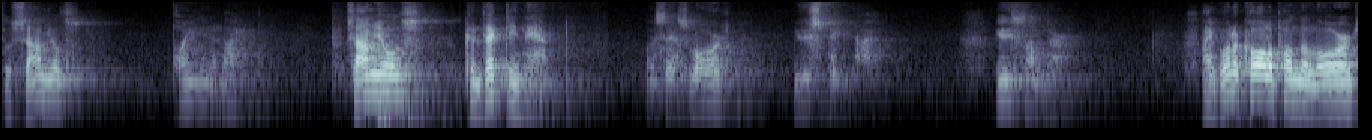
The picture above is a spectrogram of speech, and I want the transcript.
So Samuel's pointing it out. Samuel's convicting them. And says, Lord, you speak now. You thunder. I'm going to call upon the Lord.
